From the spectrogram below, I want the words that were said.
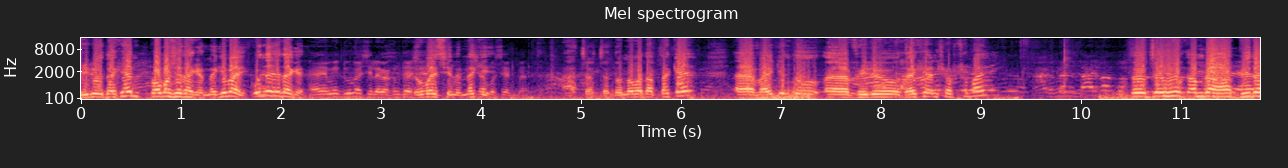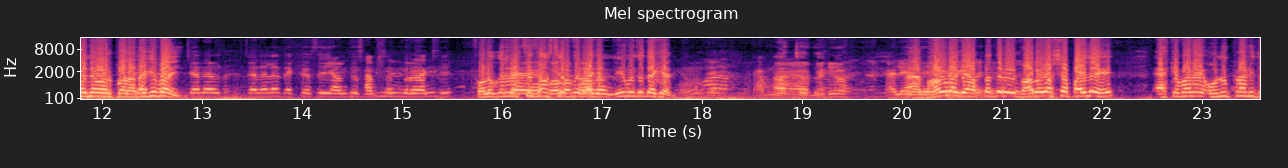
ভিডিও দেখেন প্রবাসে থাকেন নাকি ভাই? কোন দেশে থাকেন? হ্যাঁ, আমি দুবাই ছিলাম এখন দুবাই ছিলেন নাকি? আচ্ছা আচ্ছা ধন্যবাদ আপনাকে। ভাই কিন্তু ভিডিও দেখেন সব সময় তো যাই হোক আমরা বিদায় নেওয়ার পালা নাকি ভাই? চ্যানেল চ্যানেলে দেখতেছি আমি তো সাবস্ক্রাইব করে রাখছি। ফলো করে রাখছেন সাবস্ক্রাইব করে রাখেন নিয়মিত দেখেন। আচ্ছা, ভিডিও ভালো লাগে আপনাদের এই ভালোবাসা পাইলে একেবারে অনুপ্রাণিত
